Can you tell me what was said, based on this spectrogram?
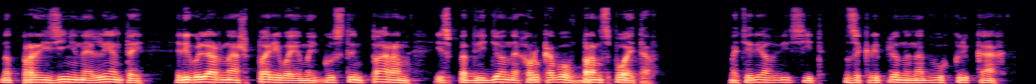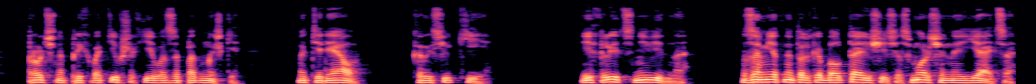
над прорезиненной лентой, регулярно ошпариваемой густым паром из подведенных рукавов бронспойтов. Материал висит, закрепленный на двух крюках, прочно прихвативших его за подмышки. Материал — крысюки. Их лиц не видно. Заметны только болтающиеся сморщенные яйца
